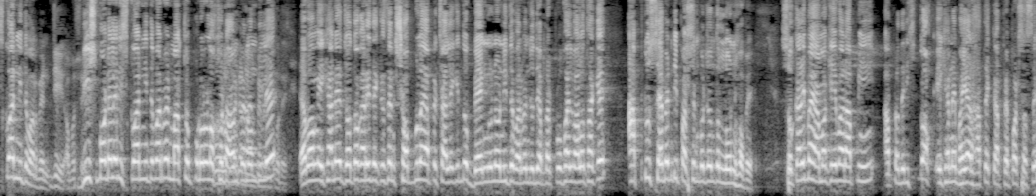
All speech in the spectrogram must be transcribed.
স্কোয়ার নিতে পারবেন। বিশ মডেলের স্কোয়ার নিতে পারবেন মাত্র পনেরো লক্ষ ডাউন পেমেন্ট দিলে। এবং এখানে যত গাড়ি দেখতেছেন সবগুলোই আপনি চাইলে কিন্তু ব্যাংক লোনও নিতে পারবেন যদি আপনার প্রোফাইল ভালো থাকে। আপ টু সেভেন্টি পার্সেন্ট পর্যন্ত লোন হবে। সোকারি ভাই আমাকে এবার আপনি আপনাদের স্টক এখানে ভাইয়ার হাতে একটা পেপারস আছে।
